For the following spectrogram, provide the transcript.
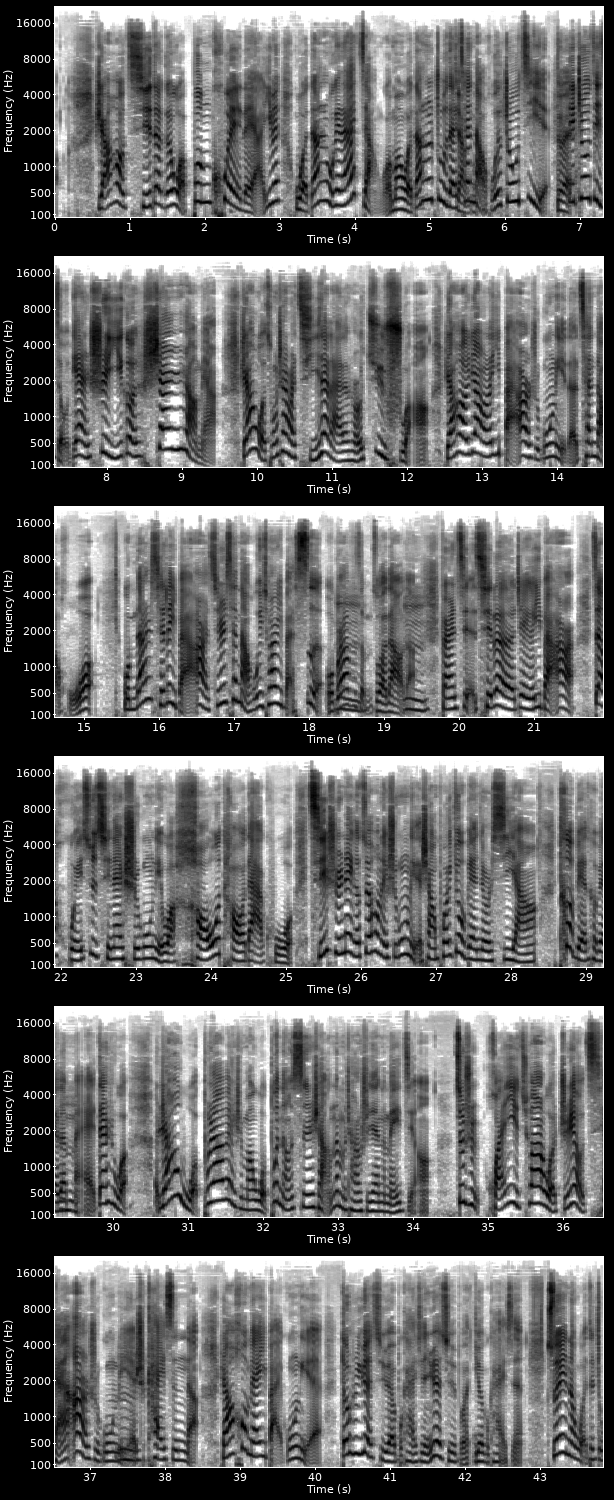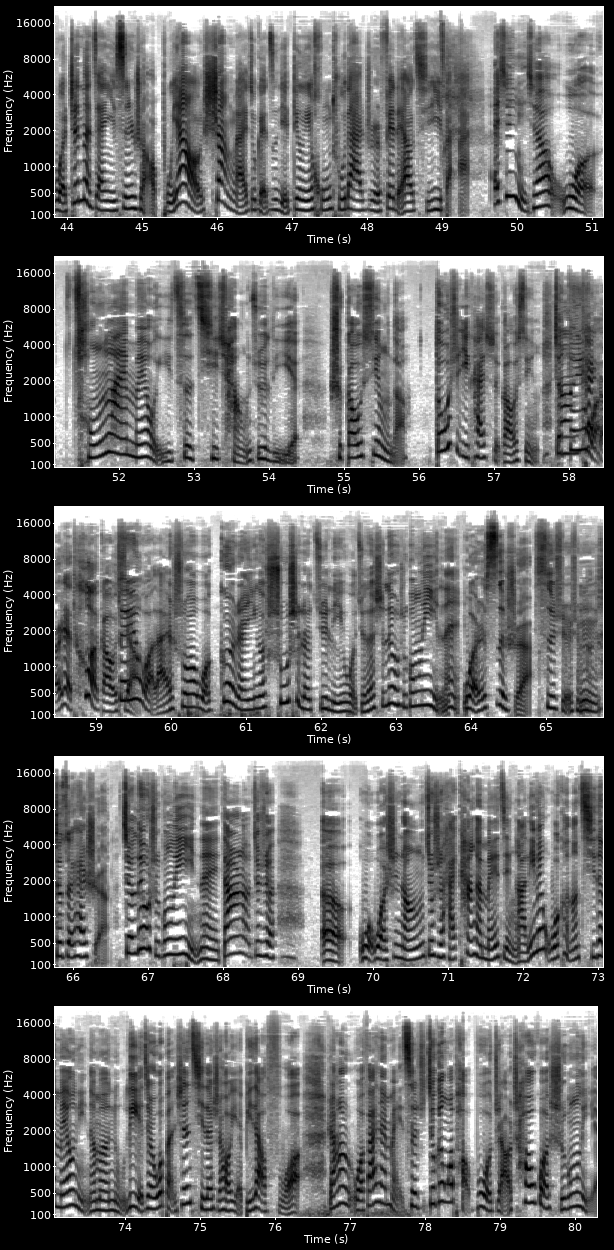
然后骑的给我崩溃的呀！因为我当时我给大家讲过嘛，我当时住在千岛湖的洲际，对那洲际酒店是一个山上面，然后我从上面骑下来的时候巨爽，然后绕了一百二十公里的千岛湖。我们当时骑了一百二，其实千岛湖一圈一百四，我不知道嗯怎么做到的。嗯反正骑骑了这个一百二，再回去骑那十公里，我嚎啕大哭。其实那个最后那十公里的上坡，右边就是夕阳，特别特别的美。但是我，然后我不知道为什么我不能欣赏那么长时间的美景。就是环一圈儿，我只有前二十公里嗯是开心的，然后后面一百公里都是越骑越不开心，越骑不越不开心。所以呢，我就我真的建议新手不要上来就给自己定一宏图大志，非得要骑一百。而且你知道，我从来没有一次骑长距离是高兴的，都是一开始高兴。就嗯对于我而且特高兴。对于我来说，我个人一个舒适的距离，我觉得是六十公里以内，我是四十，四十是吗？嗯，就最开始，就六十公里以内。当然了，就是。呃，我我是能就是还看看美景啊，因为我可能骑的没有你那么努力，就是我本身骑的时候也比较佛，然后我发现每次就跟我跑步，只要超过十公里，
